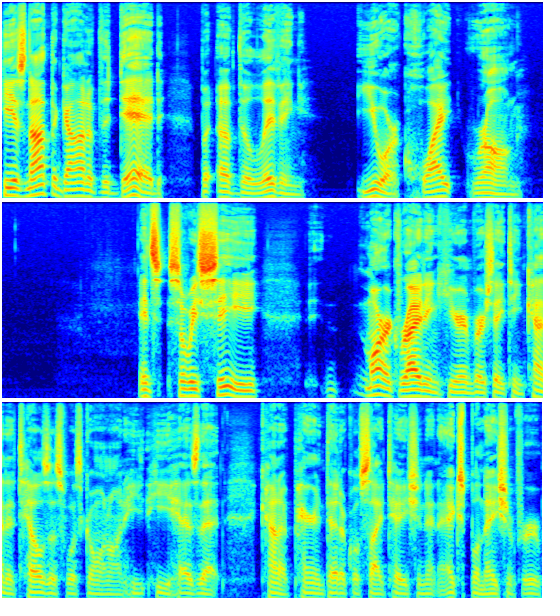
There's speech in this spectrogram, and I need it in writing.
He is not the God of the dead, but of the living. You are quite wrong. And so we see Mark writing here in verse 18 kind of tells us what's going on. He he has that kind of parenthetical citation and explanation for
